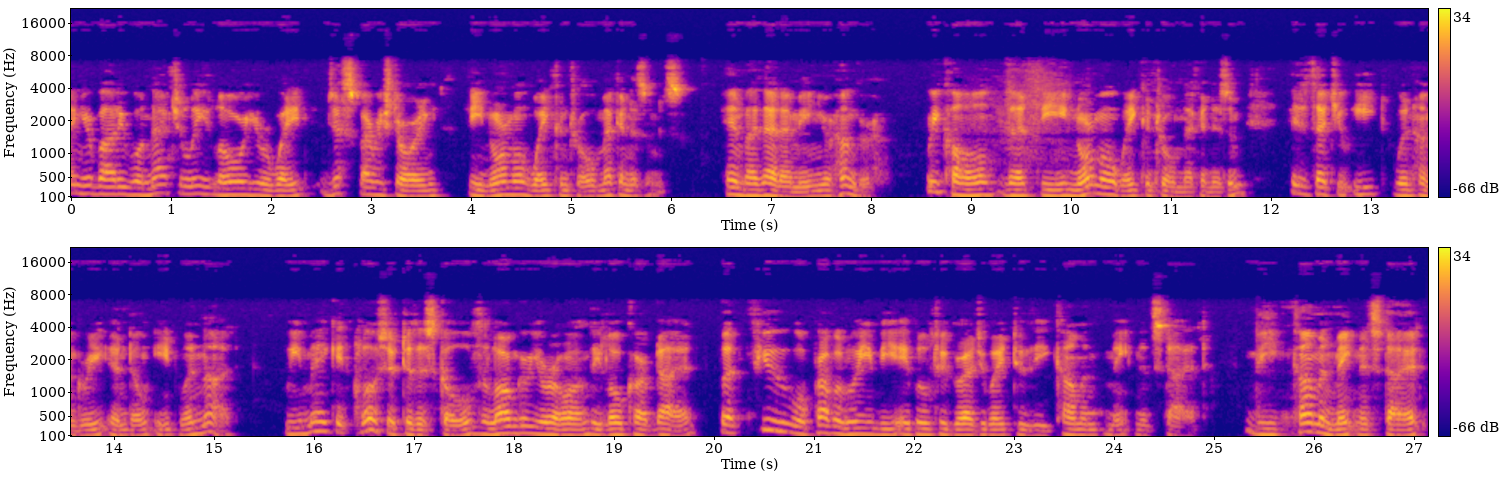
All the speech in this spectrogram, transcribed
and your body will naturally lower your weight just by restoring the normal weight control mechanisms. And by that I mean your hunger. Recall that the normal weight control mechanism is that you eat when hungry and don't eat when not. We may get closer to this goal the longer you're on the low carb diet, but few will probably be able to graduate to the common maintenance diet. The common maintenance diet,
